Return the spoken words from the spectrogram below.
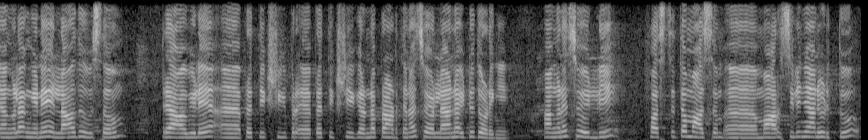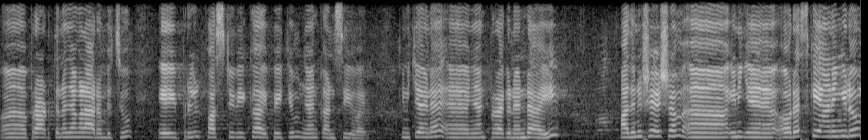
ഞങ്ങൾ അങ്ങനെ എല്ലാ ദിവസവും രാവിലെ പ്രത്യക്ഷീ പ്രത്യക്ഷീകരണ പ്രാർത്ഥന ചൊല്ലാനായിട്ട് തുടങ്ങി. അങ്ങനെ ചൊല്ലി ഫസ്റ്റത്തെ മാസം മാർച്ചിൽ ഞാൻ എടുത്തു പ്രാർത്ഥന ഞങ്ങൾ ആരംഭിച്ചു. ഏപ്രിൽ ഫസ്റ്റ് വീക്ക് ആയപ്പോഴേക്കും ഞാൻ കൺസീവ് ആയി. എനിക്കങ്ങനെ ഞാൻ പ്രഗ്നന്റ് ആയി. അതിനുശേഷം ഇനി ഓരോ സ്കാനിങ്ങിലും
